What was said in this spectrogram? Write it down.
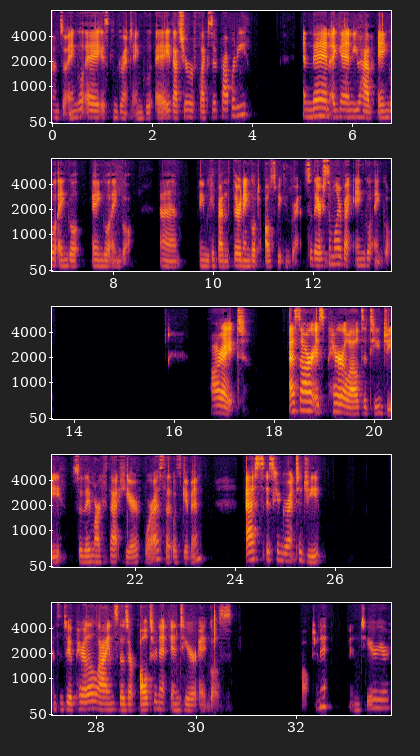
Um, so angle A is congruent to angle A. That's your reflexive property. And then again, you have angle, angle, angle, angle. Um, and we could find the third angle to also be congruent. So they are similar by angle, angle. All right. SR is parallel to TG, so they marked that here for us, that was given. S is congruent to G, and since we have parallel lines, those are alternate interior angles. Alternate interior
